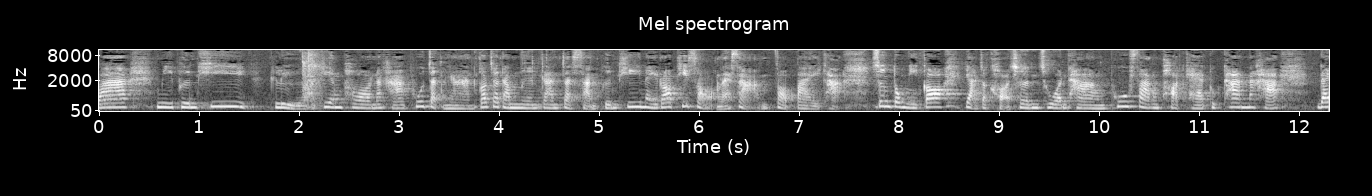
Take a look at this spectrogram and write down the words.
ว่ามีพื้นที่เหลือเพียงพอนะคะ ผู้จัดงานก็จะดำเนินการจัดสรรพื้นที่ในรอบที่ 2 และ 3ต่อไปค่ะ ซึ่งตรงนี้ก็อยากจะขอเชิญชวนทางผู้ฟังพอดแคสต์ทุกท่านนะคะ ได้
